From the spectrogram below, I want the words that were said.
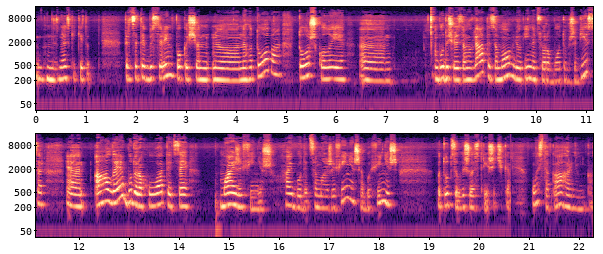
не знаю, скільки тут 30 бісерин поки що е, не готова. Тож, коли е, буду щось замовляти, замовлю і на цю роботу вже бісер. Е, Але буду рахувати це майже фініш. Хай буде це майже фініш або фініш. Отут залишилось трішечки. Ось така гарнюнька.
